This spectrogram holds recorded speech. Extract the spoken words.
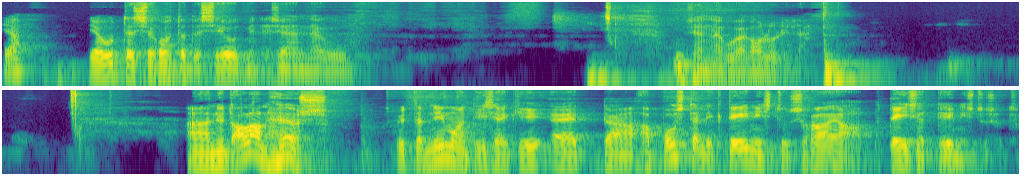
Jah ja uutesse kohtadesse jõudmine, see on nagu, see on nagu väga oluline. Äh, nüüd Alan Hirsch ütleb niimoodi isegi, et äh, apostellik teenistus rajab teised teenistused.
